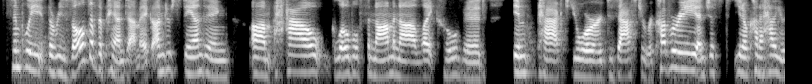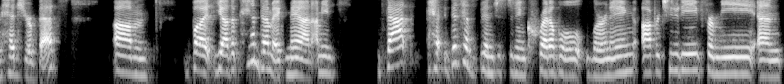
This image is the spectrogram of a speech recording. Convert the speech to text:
simply the result of the pandemic, understanding um, how global phenomena like COVID impact your disaster recovery and just, you know, kind of how you hedge your bets. Um, but yeah, the pandemic, man, I mean, that this has been just an incredible learning opportunity for me and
